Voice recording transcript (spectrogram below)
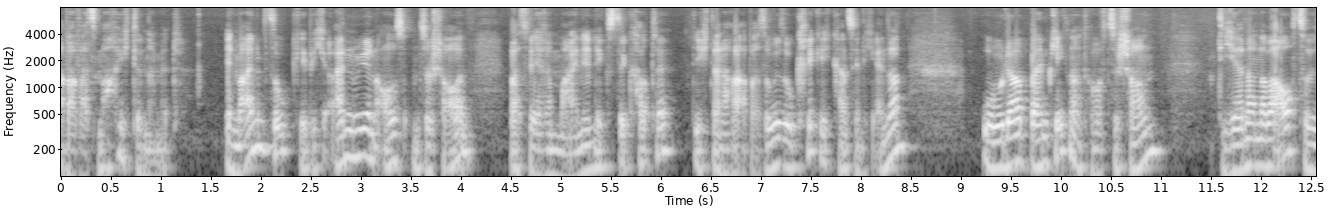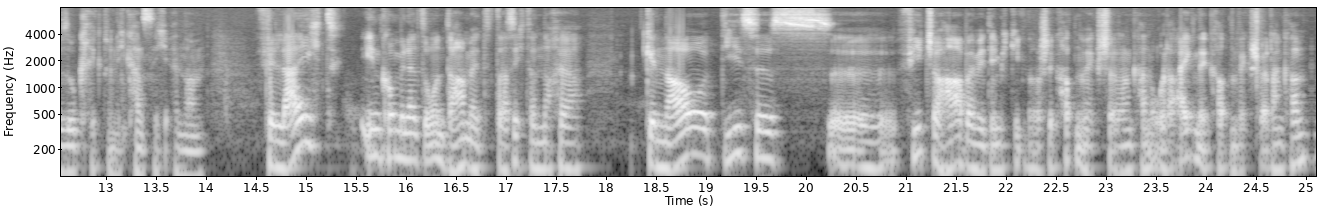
Aber was mache ich denn damit? In meinem Zug gebe ich einen Million aus, um zu schauen, was wäre meine nächste Karte, die ich danach aber sowieso kriege, ich kann sie nicht ändern. Oder beim Gegner drauf zu schauen, die er dann aber auch sowieso kriegt und ich kann es nicht ändern. Vielleicht in Kombination damit, dass ich dann nachher genau dieses äh, Feature habe, mit dem ich gegnerische Karten wegschreddern kann oder eigene Karten wegschreddern kann,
